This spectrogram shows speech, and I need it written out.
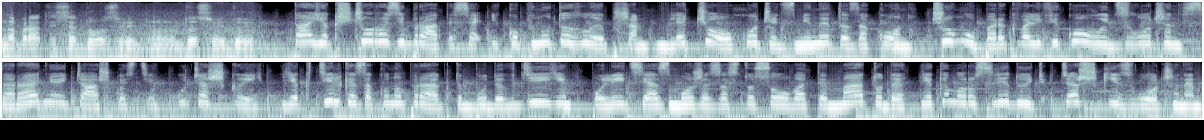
набратися досвіду, Та якщо розібратися і копнути глибше, для чого хочуть змінити закон? Чому перекваліфіковують злочин середньої тяжкості у тяжкий? Як тільки законопроект буде в дії, поліція зможе застосовувати методи, якими розслідують тяжкі злочини.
